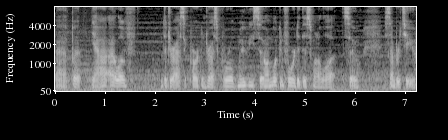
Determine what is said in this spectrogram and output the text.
Uh, but yeah, I, I love the Jurassic Park and Jurassic World movies, so I'm looking forward to this one a lot. So it's number two.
